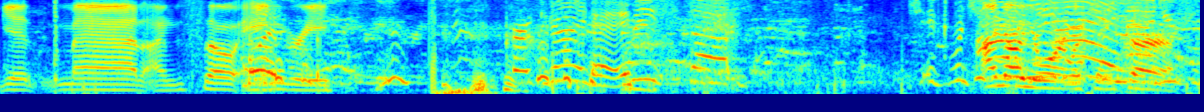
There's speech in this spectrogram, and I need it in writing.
get mad. I'm so angry. Kirk, Guys, okay. please stop. If, when she's I know you weren't listening, listening, you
